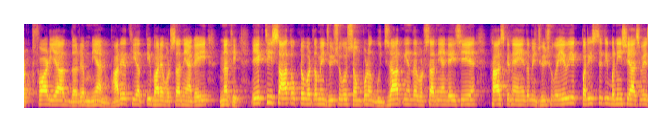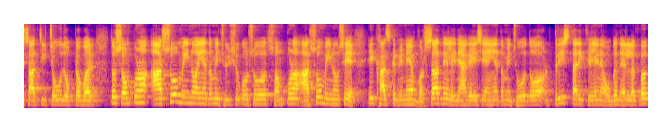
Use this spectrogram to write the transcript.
અઠવાડિયા દરમિયાન ભારેથી અતિ ભારે વરસાદની આગાહી નથી. એકથી સાત ઓક્ટોબર તમે જોઈ શકો સંપૂર્ણ ગુજરાતની અંદર વરસાદની આગાહી છે. ખાસ કરીને અહીંયા તમે જોઈ શકો એવી એક પરિસ્થિતિ બની છે આશરે સાતથી ચૌદ ઓક્ટોબર. તો સંપૂર્ણ આસો મહિનો અહીંયા તમે જોઈ શકો છો. સંપૂર્ણ આસો મહિનો છે. એ ખાસ કરીને વરસાદને લઈને આગાહી છે. અહીંયા તમે જુઓ તો ત્રીસ તારીખથી લઈને ઓગણ લગભગ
